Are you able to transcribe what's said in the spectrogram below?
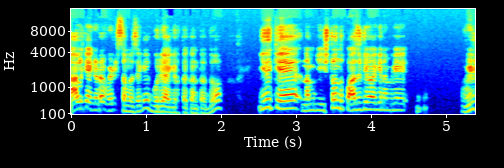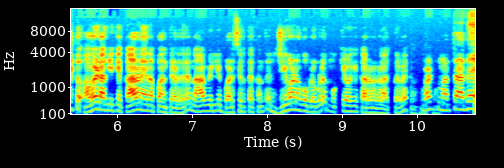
ನಾಲ್ಕೇ ಗಿಡ ವಿಲ್ಟ್ ಸಮಸ್ಯೆಗೆ ಗುರಿಯಾಗಿರ್ತಕ್ಕಂಥದ್ದು. ಇದಕ್ಕೆ ನಮಗೆ ಇಷ್ಟೊಂದು ಪಾಸಿಟಿವ್ ಆಗಿ ನಮಗೆ ವಿಲ್ಟ್ ಅವಾಯ್ಡ್ ಆಗ್ಲಿಕ್ಕೆ ಕಾರಣ ಏನಪ್ಪಾ ಅಂತ ಹೇಳಿದ್ರೆ ನಾವಿಲ್ಲಿ ಬಳಸಿರ್ತಕ್ಕಂಥ ಜೀವಾಣು ಗೊಬ್ಬರಗಳು ಮುಖ್ಯವಾಗಿ ಕಾರಣಗಳಾಗ್ತವೆ. ಬಟ್ ಮತ್ತೆ ಅದೇ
